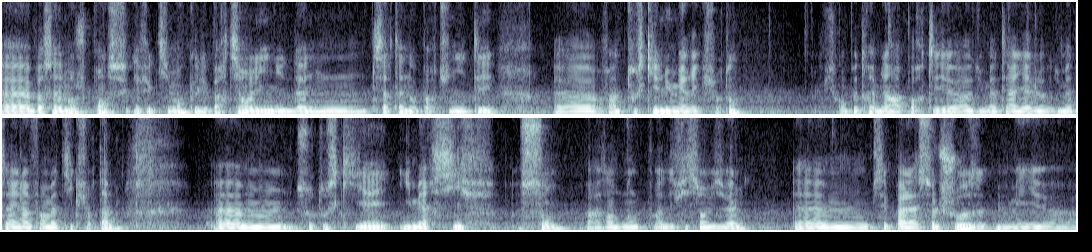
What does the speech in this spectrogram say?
Euh, personnellement, je pense effectivement que les parties en ligne donnent une certaine opportunité, euh, enfin tout ce qui est numérique surtout, puisqu'on peut très bien apporter euh, du matériel du matériel informatique sur table. Euh, sur tout ce qui est immersif son, par exemple, donc pour la déficience visuelle. Euh, c'est pas la seule chose, mais euh,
